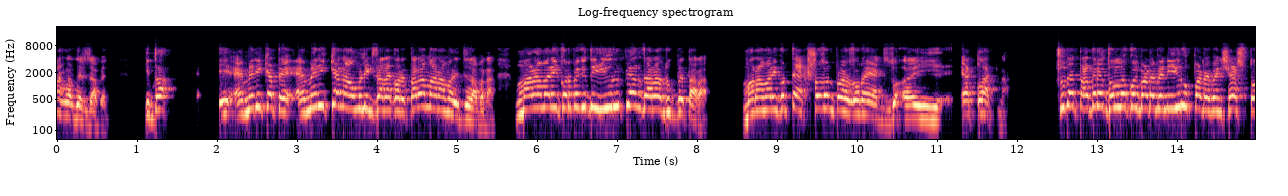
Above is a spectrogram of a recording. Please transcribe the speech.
বাংলাদেশ যাবেন। কিন্তু এই আমেরিকাতে, আমেরিকান আওয়ামী লীগ যারা করে, তারা মারামারিতে যাবে না। মারামারি করবে কিন্তু ইউরোপিয়ান যারা ঢুকবে তারা। মারামারি করতে একশো জন প্রয়োজন হয় এক লাখ না। শুধু তাদের ধরলে কই পাঠাবেন? ইউরোপ পাঠাবেন, শেষ তো।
